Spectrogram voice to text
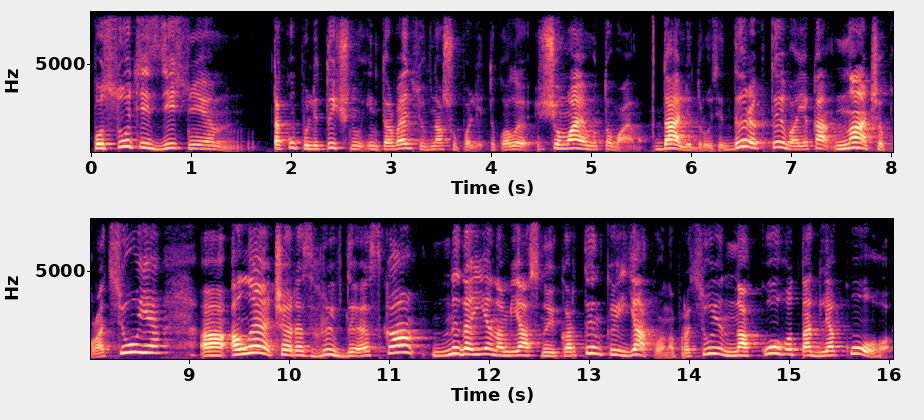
по суті здійснює таку політичну інтервенцію в нашу політику. Але що маємо, то маємо. Далі, друзі, директива, яка наче працює, але через гриф ДСК не дає нам ясної картинки, як вона працює, на кого та для кого.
